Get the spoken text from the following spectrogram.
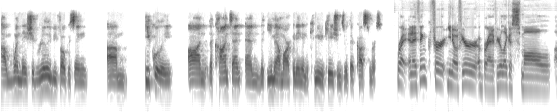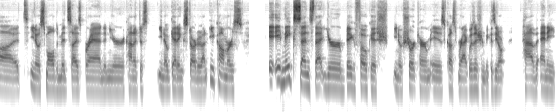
um, when they should really be focusing um, equally on the content and the email marketing and the communications with their customers. Right, and I think for you know if you're a brand, if you're like a small, uh, you know, small to mid-sized brand, and you're kind of just you know getting started on e-commerce, it, it makes sense that your big focus, you know, short term is customer acquisition because you don't have any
